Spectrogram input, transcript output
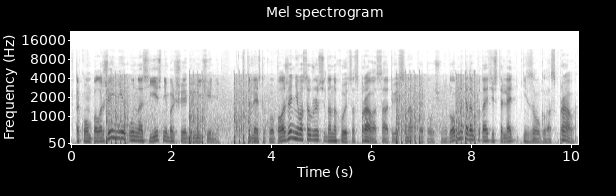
В таком положении у нас есть небольшие ограничения. Стреляя с такого положения, у вас оружие всегда находится справа, соответственно, это очень удобно, когда вы пытаетесь стрелять из-за угла справа.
